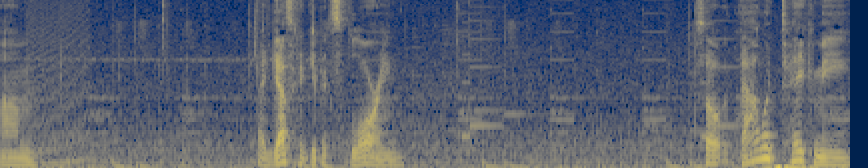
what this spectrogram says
Um, I guess I can keep exploring. So that would take me...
